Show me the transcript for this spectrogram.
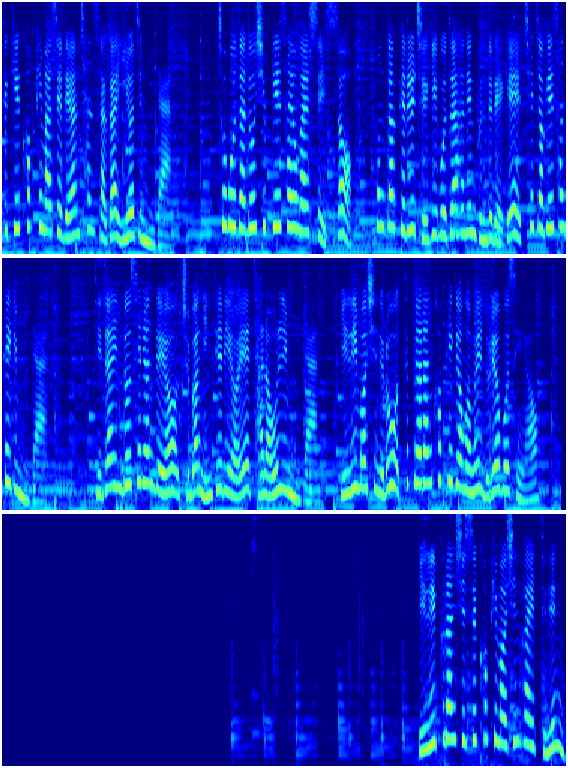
특히 커피 맛에 대한 찬사가 이어집니다. 초보자도 쉽게 사용할 수 있어 홈카페를 즐기고자 하는 분들에게 최적의 선택입니다. 디자인도 세련되어 주방 인테리어에 잘 어울립니다. 일리 머신으로 특별한 커피 경험을 누려보세요. 일리 프란시스 커피 머신 화이트는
